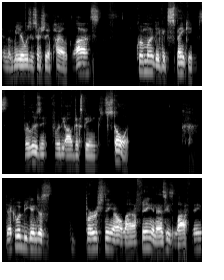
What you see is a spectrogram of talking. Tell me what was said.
and the mirror was essentially a pile of glass, Koenma did get spankings for losing for the objects being stolen. Deku would begin just bursting out laughing, and as he's laughing,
